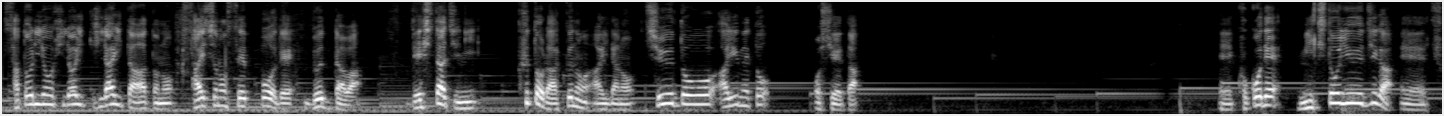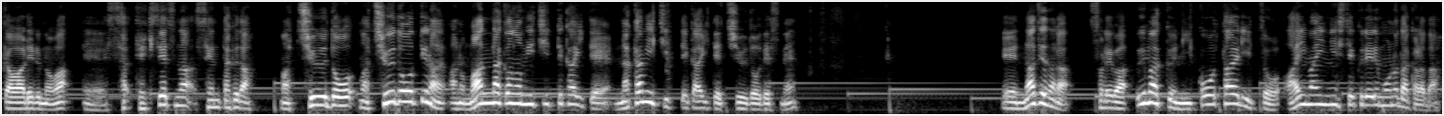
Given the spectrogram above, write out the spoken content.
悟りを開いた後の最初の説法でブッダは弟子たちに苦と楽の間の中道を歩めと教えた。え、ここで道という字が、え、使われるのは、え、適切な選択だ。まあ、中道、まあ、中道っていうのはあの真ん中の道って書いて、中道って書いて中道ですね。えなぜなら、それはうまく二項対立を曖昧にしてくれるものだからだ。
